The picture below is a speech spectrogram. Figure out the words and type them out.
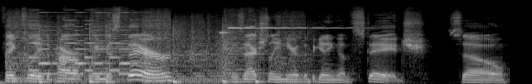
thankfully, the power up we missed there was actually near the beginning of the stage. So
